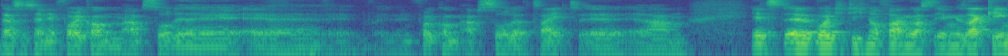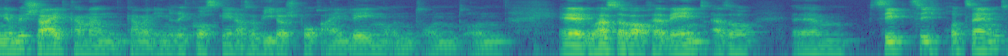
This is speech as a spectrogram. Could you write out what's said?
das ist eine vollkommen absurde, äh, vollkommen absurder Zeitrahmen. Jetzt äh, wollte ich dich noch fragen, du hast eben gesagt, gegen den Bescheid kann man, kann man in Rekurs gehen, also Widerspruch einlegen und, und, und äh, du hast aber auch erwähnt, also ähm, 70 Prozent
